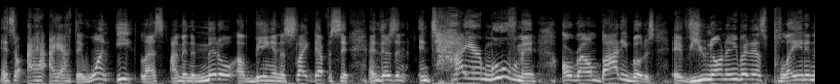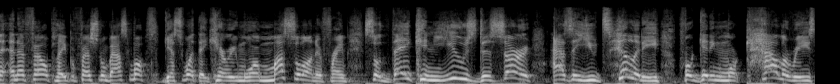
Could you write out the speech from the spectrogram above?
And so I, I have to, one, eat less. I'm in the middle of being in a slight deficit. And there's an entire movement around bodybuilders. If you know anybody that's played in the NFL, played professional professional basketball, guess what? They carry more muscle on their frame, so they can use dessert as a utility for getting more calories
